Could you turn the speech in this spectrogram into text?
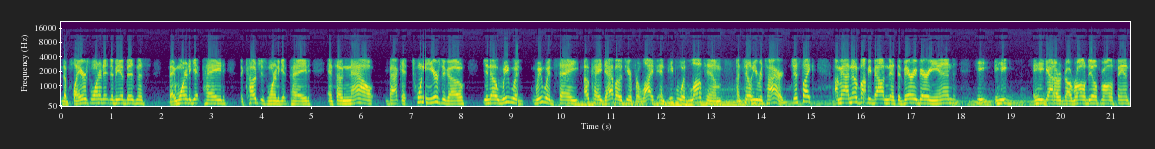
The players wanted it to be a business. They wanted to get paid. The coaches wanted to get paid. And so now, back at 20 years ago, you know, we would we would say, okay, Dabo's here for life, and people would love him until he retired. Just like, I mean, I know Bobby Bowden at the very very end, he he he got a, a raw deal from all the fans,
